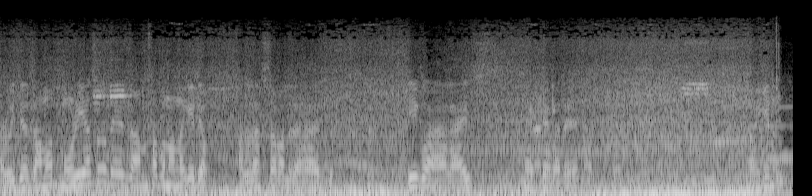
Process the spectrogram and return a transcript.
আৰু এতিয়া জামত মৰি আছোঁ তে জাম চাব নালাগে দিয়ক। ভাল ৰাস্তা পালে দেখাই আছোঁ। কি কোৱা গাইজ একেবাৰে। হয় কি নহয়?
